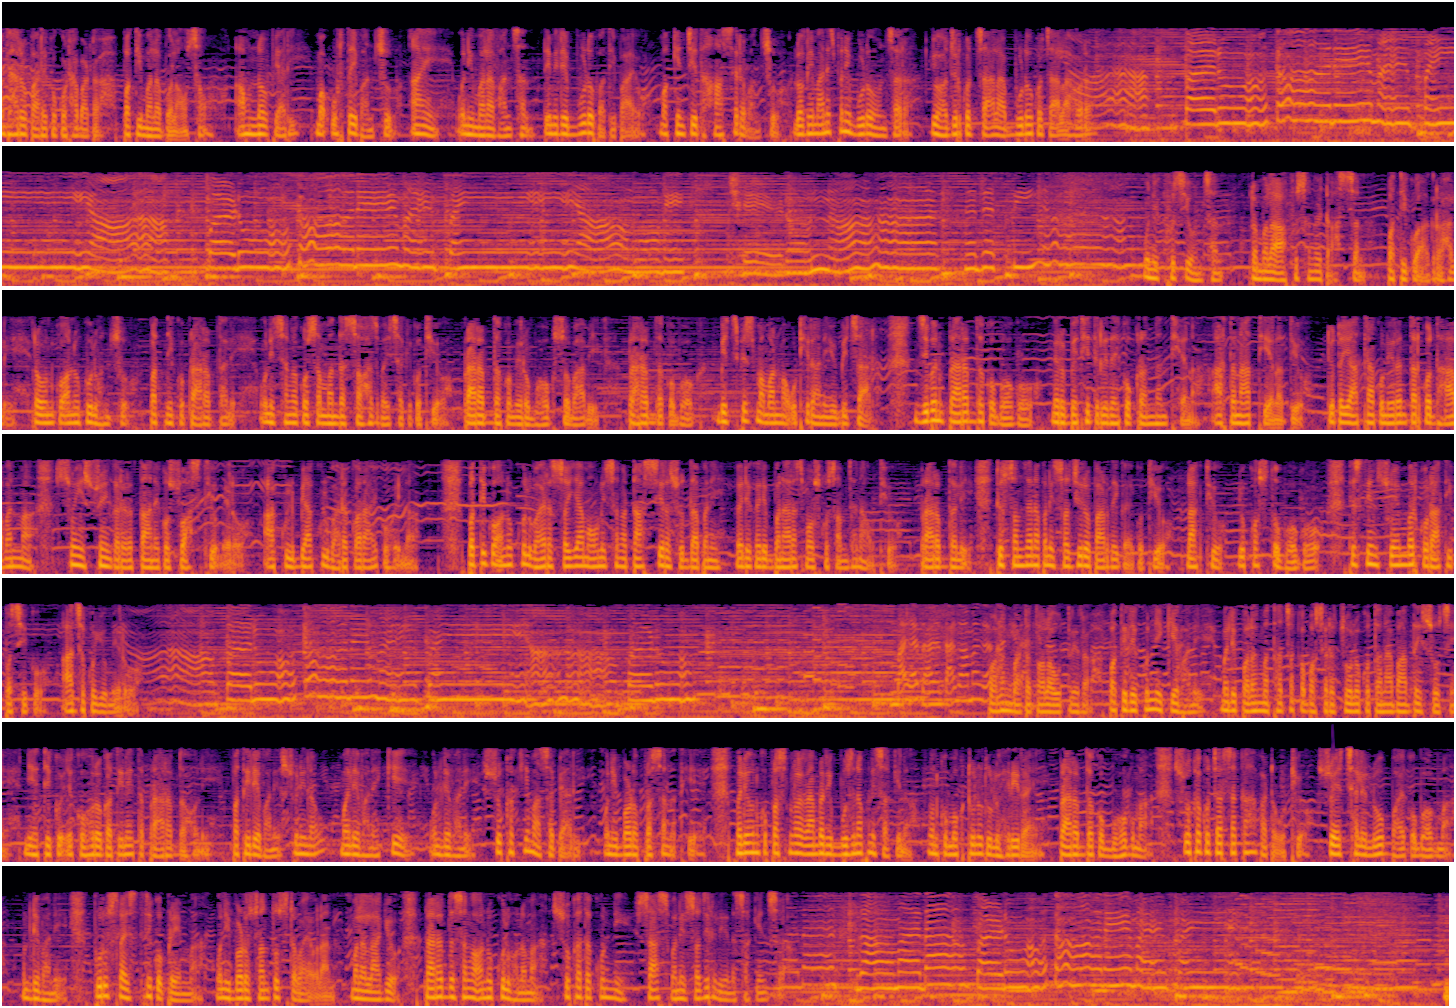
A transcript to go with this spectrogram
अँध्यारो पारेको कोठाबाट पति मलाई बोलाउँछौ। आउन्नौ प्यारी म उठ्दै भन्छु आएँ। उनी मलाई भन्छन् तिमीले बुढो पति पायो। म किन्चित हाँसेर भन्छु लोग्ने मानिस पनि बुढो हुन्छ र यो हजुरको चाला बुढोको चाला हो र उनी खुसी हुन्छन् र मलाई आफूसँगै टाँस्छन् पतिको आग्रहले र उनको अनुकूल हुन्छु पत्नीको प्रारब्धले। उनीसँगको सम्बन्ध सहज भइसकेको थियो। प्रारब्धको मेरो भोग स्वाभाविक प्रारब्धको भोग। बिचबिचमा मनमा उठिरहने यो विचार जीवन प्रारब्धको भोग हो। मेरो व्यथित हृदयको क्रन्दन थिएन आर्तनाद थिएन त्यो। त्यो त यात्राको निरन्तरको धावनमा सुई सुई गरेर तानेको श्वास थियो मेरो। आकुल व्याकुल भएर कराएको होइन। पतिको अनुकूल भएर सैयामा उनीसँग टाँसिएर सुत्दा पनि कहिले कहिले बनारसमा उसको सम्झना आउँथ्यो। प्रारब्धले त्यो सम्झना पनि सजिलो पार्दै गएको थियो। लाग्थ्यो यो कस्तो भोग हो? त्यस दिन स्वयम्वरको राति पछिको आजको यो मेरो पलङबाट तल उत्रेर पतिले कुन्नी के भने मैले पलङमा थचक्क बसेर चोलोको तना बाँध्दै सोचेँ नियतिको एकहोरो गति नै त प्रारब्ध हो नि? पतिले भने सुनिनौ मैले भने के? उनले भने सुख केमा छ प्यारी? उनी बडो प्रसन्न थिए। मैले उनको प्रश्नलाई राम्ररी बुझ्न पनि सकिनँ। उनको मुख ठुलो ठुलो हेरिरहेँ। प्रारब्धको भोगमा सुखको चर्चा कहाँबाट उठ्यो? स्वेच्छाले लोप भएको भोगमा? उनले भने पुरुषलाई स्त्रीको प्रेममा? उनी बडो सन्तुष्ट भयो होलान्। मलाई लाग्यो प्रारब्धसँग अनुकूल हुनमा सुख त कुन्नी सास भने सजिलै लिन सकिन्छ।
